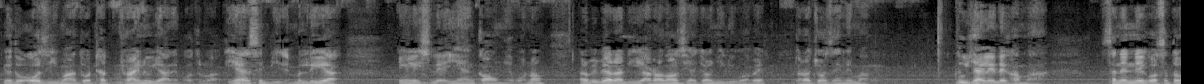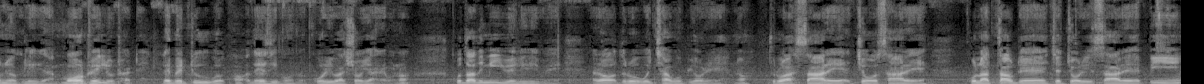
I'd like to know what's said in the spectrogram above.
ပြီးတော့ Aussie မှာသူကထပ် join လို့ရတယ်ပေါ့သူကအရန်အဆင်ပြေတယ်မလေးက English လည်းအရန်ကောင်းတယ်ပေါ့နော်အဲ့တော့ပြပြတာဒီအထောင်သောင်းဆရာကျွန်တော်ညီလူပါပဲဒါတော့ကျော်စင်လေးမှာသူရိုက်လိုက်တဲ့ခါမှာ စနစ်နှစ်ကော73နှစ်ကလေးတွေက moderate လို့ထွက်တယ် level 2ပေါ့နော်အသေးစီဖုံးဆိုကိုရီပါ short ရတယ်ပေါ့နော်ကိုသားသမီးအရွယ်လေးတွေပဲအဲ့တော့သူတို့ဝိတ်ချဖို့ပြောတယ်နော်သူတို့ကစားတယ်အကျော်စားတယ်ကိုလာတောက်တယ်ကြက်ကြော်တွေစားတယ်ပြီးရင်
